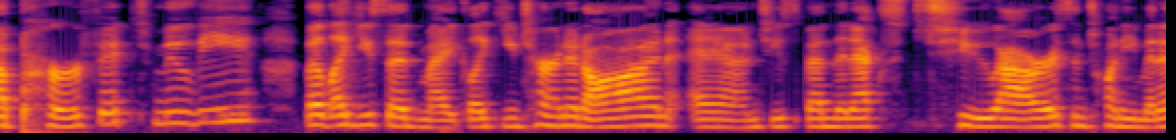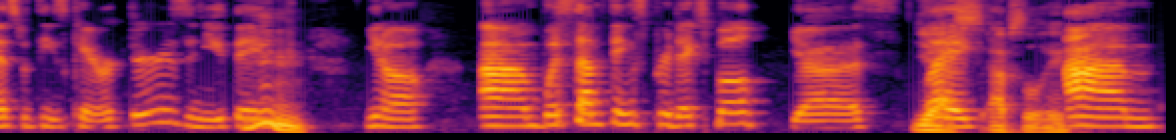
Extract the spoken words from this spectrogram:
a perfect movie, but like you said, Mike, like you turn it on and you spend the next two hours and 20 minutes with these characters and you think, Hmm. you know, um, was some things predictable? Yes. Yes, Like absolutely. um,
